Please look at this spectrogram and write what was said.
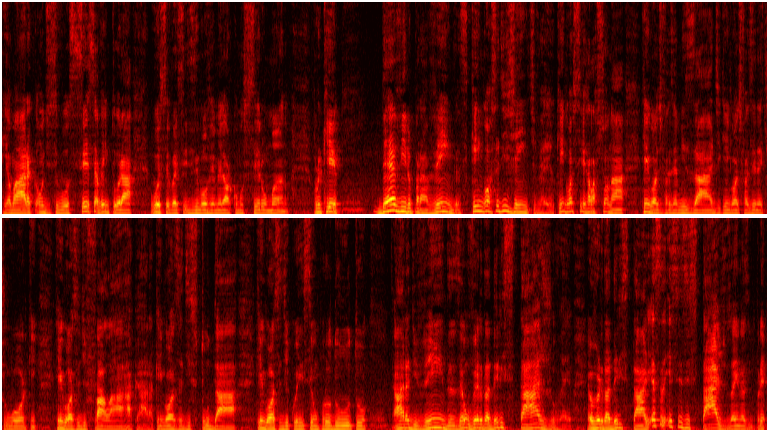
E é uma área onde, se você se aventurar, você vai se desenvolver melhor como ser humano. Porque deve ir para vendas quem gosta de gente, velho. Quem gosta de se relacionar, quem gosta de fazer amizade, quem gosta de fazer networking, quem gosta de falar, cara, quem gosta de estudar, quem gosta de conhecer um produto. A área de vendas é o verdadeiro estágio, velho. É o verdadeiro estágio. Essa, esses estágios aí nas empresas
